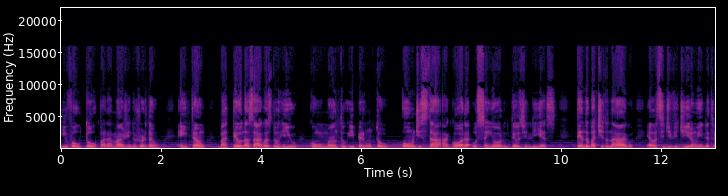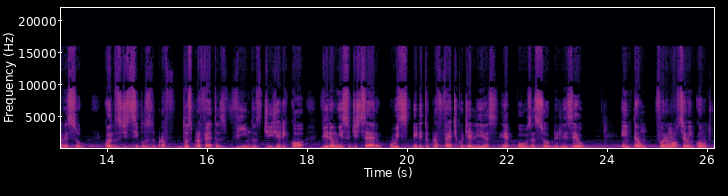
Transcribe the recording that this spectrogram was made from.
e voltou para a margem do Jordão. Então bateu nas águas do rio com o manto e perguntou: Onde está agora o Senhor, o Deus de Elias? Tendo batido na água, elas se dividiram e ele atravessou. Quando os discípulos do prof... dos profetas vindos de Jericó viram isso, disseram: O espírito profético de Elias repousa sobre Eliseu. Então foram ao seu encontro,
